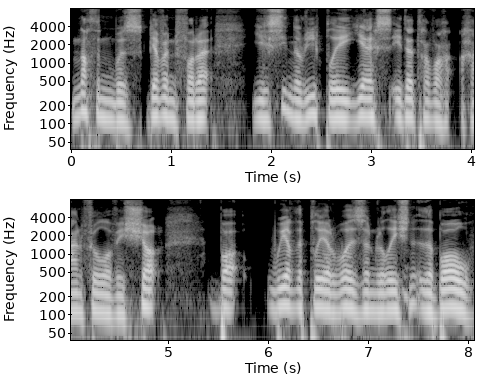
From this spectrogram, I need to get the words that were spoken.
Nothing was given for it. You've seen the replay. Yes, he did have a handful of his shirt, but where the player was in relation to the ball.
